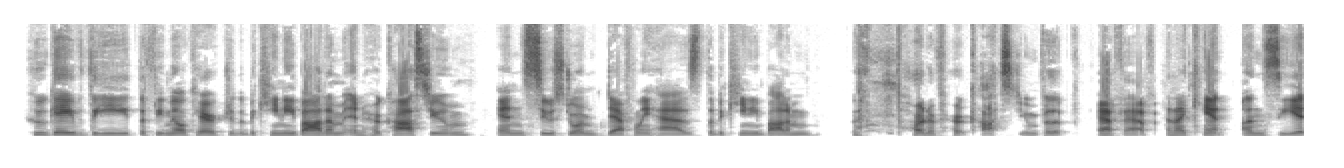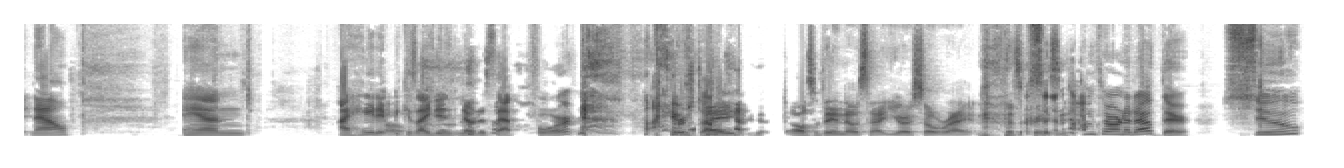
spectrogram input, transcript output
who gave the the female character the bikini bottom in her costume, and Sue Storm definitely has the bikini bottom part of her costume for the FF, and I can't unsee it now, and I hate it Oh. because I didn't notice that before. I First want I also didn't notice that. You are so right. That's crazy. Listen, I'm throwing it out there. Sue,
